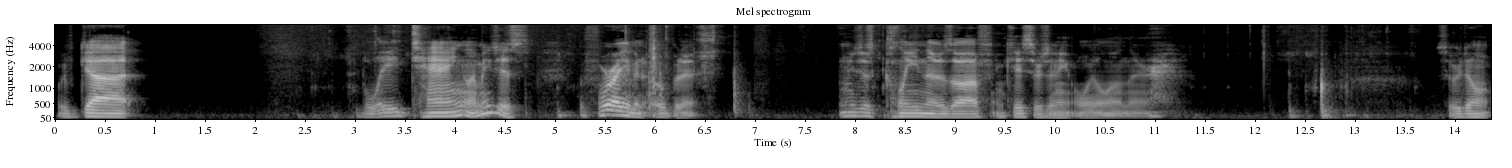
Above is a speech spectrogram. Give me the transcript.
We've got Blade Tang. Let me just, before I even open it, let me just clean those off in case there's any oil on there. So we don't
